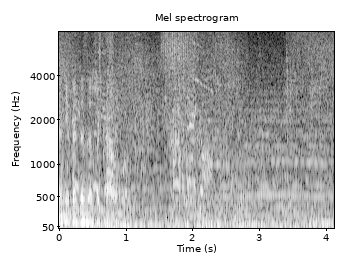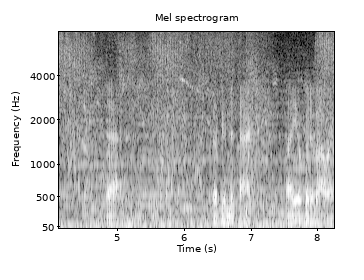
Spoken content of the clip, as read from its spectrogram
Ja nie będę narzekał. Tak. Robimy tak. A i oberwałem.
